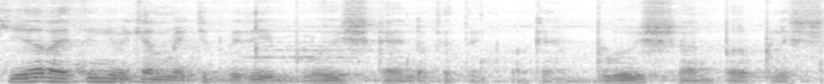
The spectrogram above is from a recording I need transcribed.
here I think we can make it very bluish kind of a thing okay? Bluish and purplish.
